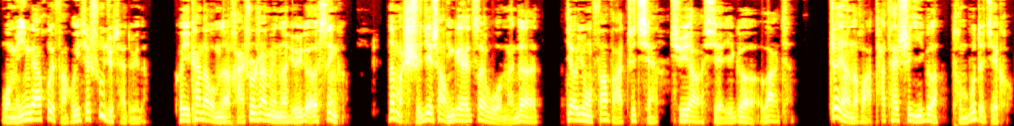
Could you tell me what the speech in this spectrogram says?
我们应该会返回一些数据才对的。可以看到我们的函数上面呢有一个 async，那么实际上应该在我们的调用方法之前需要写一个 await，这样的话它才是一个同步的接口。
